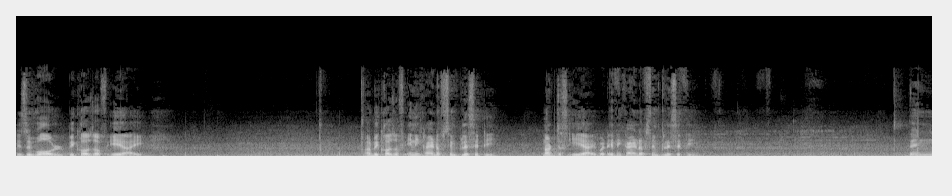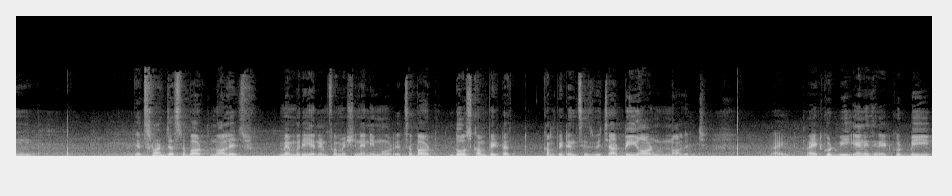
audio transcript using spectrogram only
is evolved because of ai or because of any kind of simplicity not just ai but any kind of simplicity then it's not just about knowledge memory and information anymore. It's about those compet- competencies which are beyond knowledge right? It could be anything. It could be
